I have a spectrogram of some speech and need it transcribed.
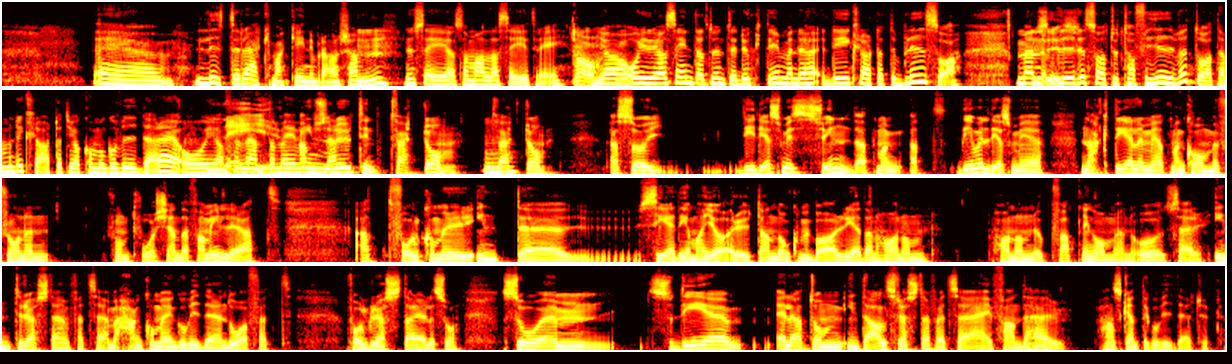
eh, lite räkmacka in i branschen. Mm. Nu säger jag som alla säger till dig. Ja. Jag, och jag säger inte att du inte är duktig men det, det är klart att det blir så. Men Precis. blir det så att du tar för givet då att ja, men det är klart att jag kommer gå vidare och jag förväntar mig att vinna? Mm. absolut inte. Tvärtom. Tvärtom. Alltså det är det som är synd, att man, att det är väl det som är nackdelen med att man kommer från en, från två kända familjer. Att, att folk kommer inte se det man gör utan de kommer bara redan ha någon, ha någon uppfattning om en och så här, inte rösta än för att säga men han kommer gå vidare ändå för att folk röstar eller så. Så, ehm, så det, eller att de inte alls röstar för att säga nej fan det här, han ska inte gå vidare typ.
